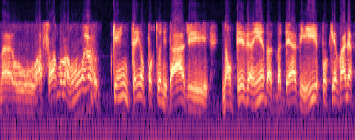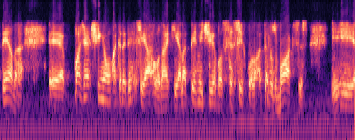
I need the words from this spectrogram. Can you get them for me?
Né, o, a Fórmula 1 é quem tem oportunidade, não teve ainda, deve ir, porque vale a pena. É, a gente tinha uma credencial né, que ela permitia você circular pelos boxes e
